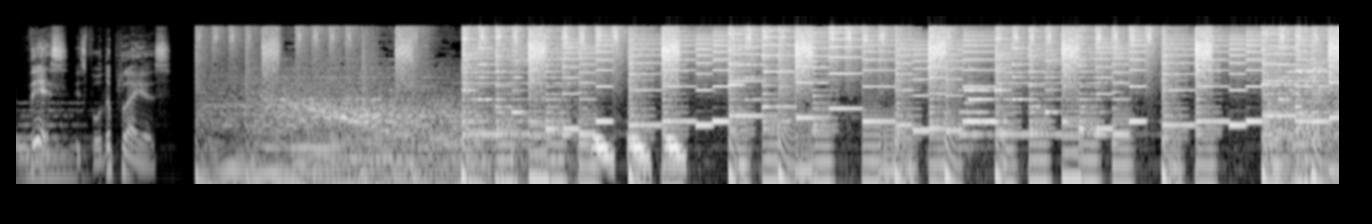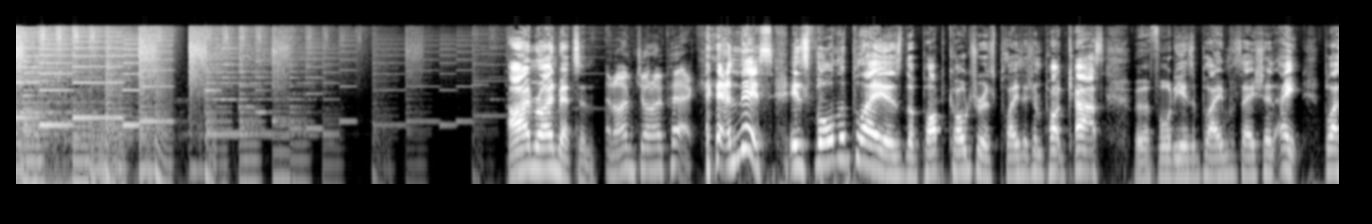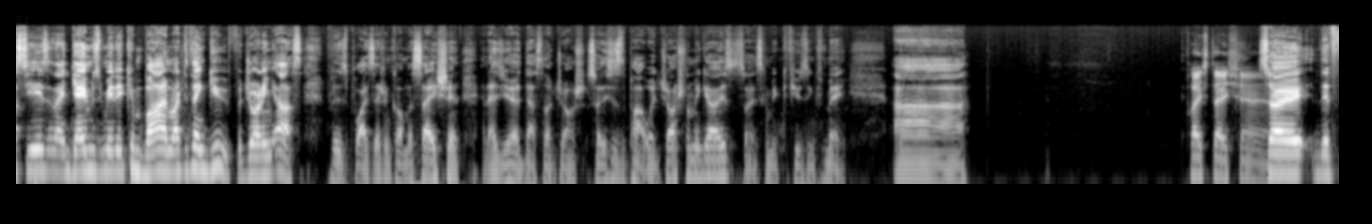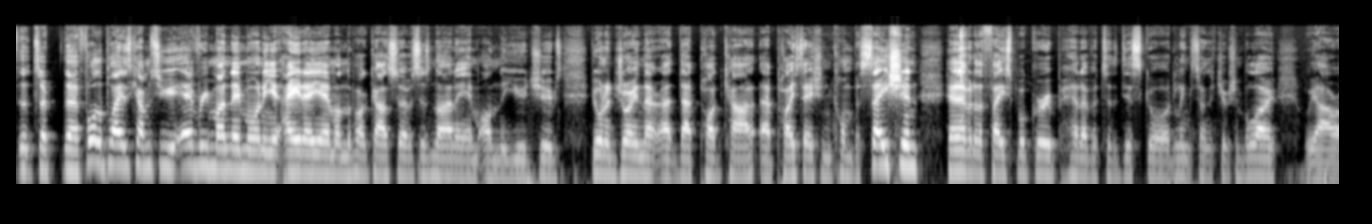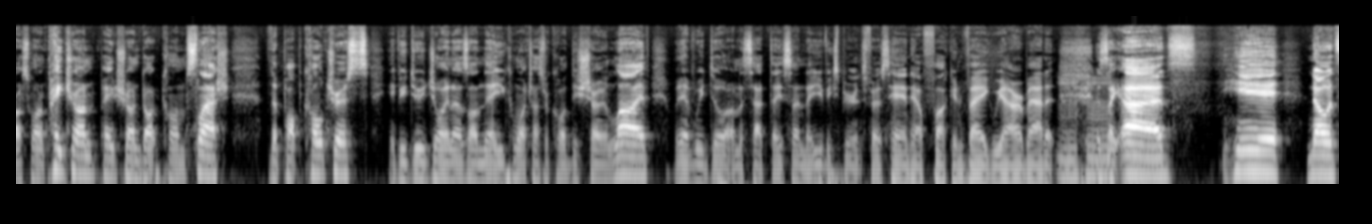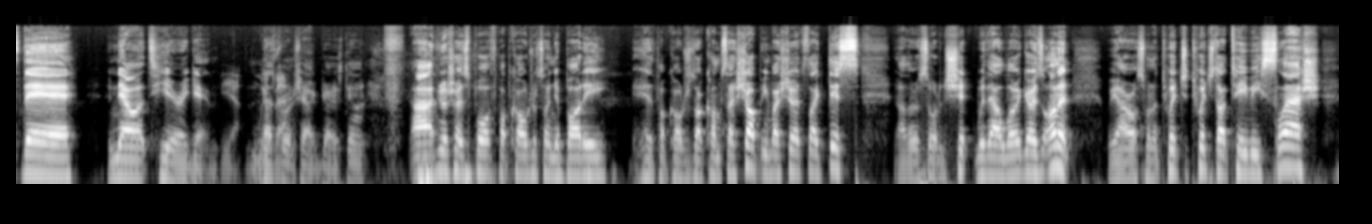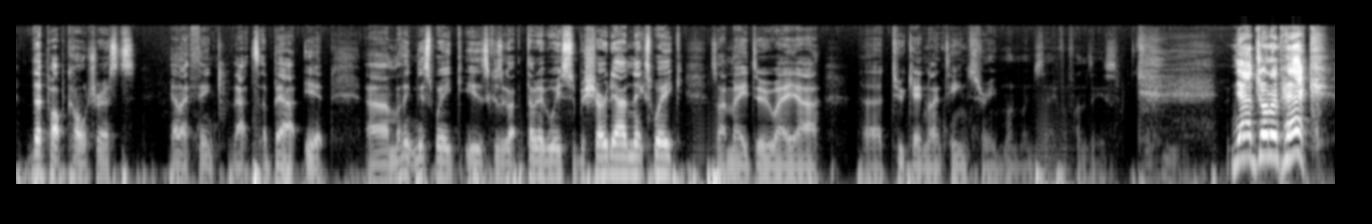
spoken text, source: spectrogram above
This is for the players. I'm Ryan Betson. And I'm John O'Peck. And this is For the Players, the pop culturist PlayStation podcast. With over 40 years of playing PlayStation, 8 plus years in that games media combined. I'd like to thank you for joining us for this PlayStation conversation. And as you heard, that's not Josh. So this is the part where Josh normally goes, so it's going to be confusing for me. Uh, PlayStation. so the so the For the Players comes to you every Monday morning at 8 a.m. on the podcast services, 9 a.m. on the YouTubes. If you want to join that uh, that podcast uh, PlayStation conversation, head over to the Facebook group, head over to the Discord. Links are in the description below. We are also on Patreon, patreon.com slash the pop culturists. If you do join us on there, you can watch us record this show live whenever we do it on a Saturday, Sunday. You've experienced firsthand how fucking vague we are about it. It's like, uh, it's here, no, it's there. Now it's here again. Yeah, that's back. how it goes down. Uh, if you want to show support for pop culture, it's on your body. Here's popcultures.com slash shop. You can buy shirts like this and other assorted shit with our logos on it. We are also on Twitch at twitch.tv slash the pop culturists. And I think that's about it. Um, I think this week is because I've got WWE Super Showdown next week. So I may do a uh, uh, 2K19 stream on Wednesday for funsies. Now, John O'Peck.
